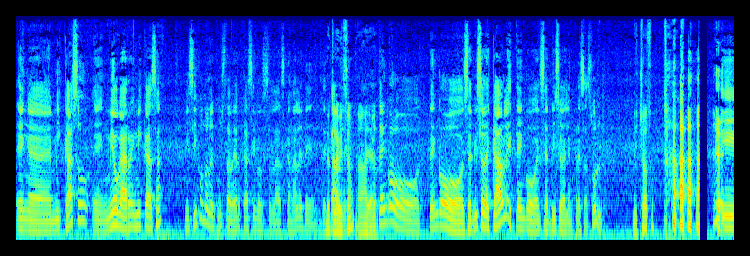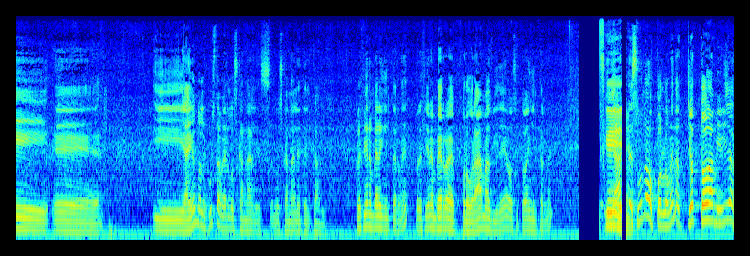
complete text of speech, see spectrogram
en eh, mi caso, en mi hogar, en mi casa, Mis hijos no les gusta ver casi los las canales de, de, ¿De cable. televisión? Ah, ya. Yo tengo tengo el servicio de cable y tengo el servicio de la empresa Azul. Dichoso. y eh, y a ellos no les gusta ver los canales los canales del cable. Prefieren ver en internet, prefieren ver eh, programas, videos y todo en internet. Es Y que antes uno, por lo menos, yo toda mi vida,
